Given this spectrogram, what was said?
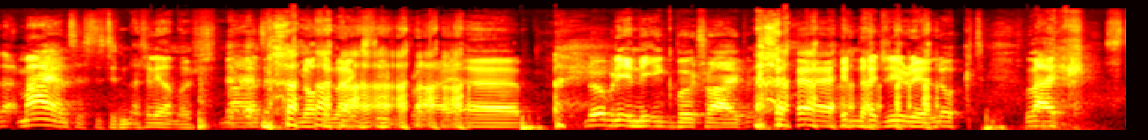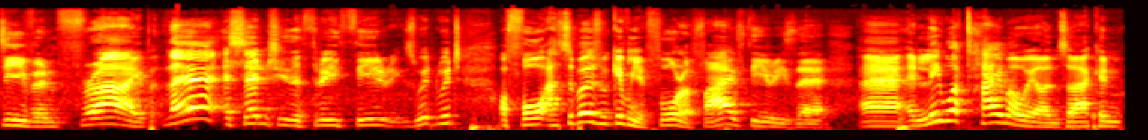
That, my ancestors didn't. I tell you that much. My ancestors were nothing like Stephen Fry. Um, nobody in the Igbo tribe in Nigeria looked like Stephen Fry. But they're essentially the three theories, which, which are four. I suppose we're giving you four or five theories there. Uh, and Lee, what time are we on? So I can.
